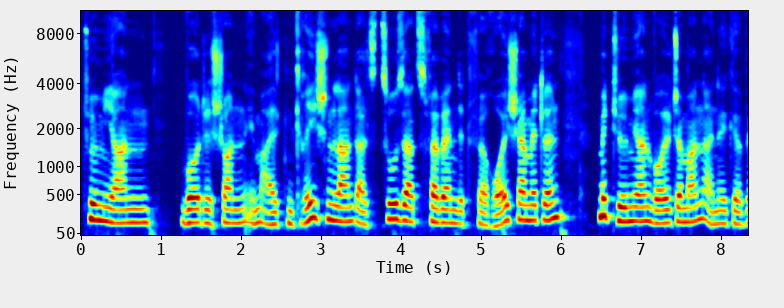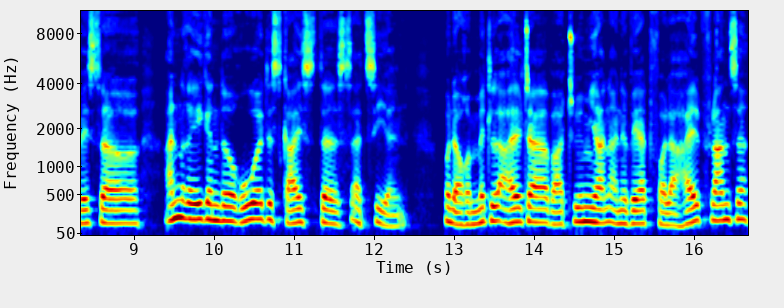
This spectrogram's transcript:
Thymian wurde schon im alten Griechenland als Zusatz verwendet für Räuchermitteln. Mit Thymian wollte man eine gewisse anregende Ruhe des Geistes erzielen. Und auch im Mittelalter war Thymian eine wertvolle Heilpflanze.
